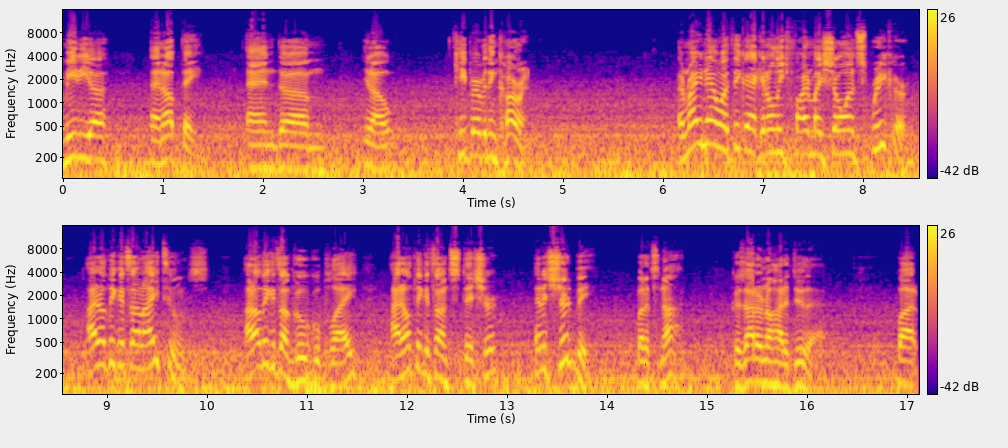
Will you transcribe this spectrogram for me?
media and update. And, um, you know, keep everything current. And right now, I think I can only find my show on Spreaker. I don't think it's on iTunes. I don't think it's on Google Play. I don't think it's on Stitcher, and it should be, but it's not because I don't know how to do that. But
